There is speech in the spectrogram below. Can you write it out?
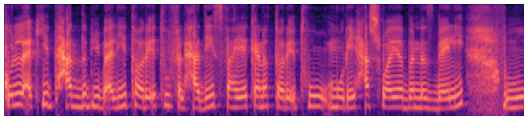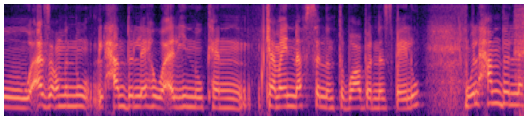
كل أكيد حد بيبقى ليه طريقته في الحديث فهي كانت طريقته مريحة شوية بالنسبة لي. وأزعم إنه الحمد لله هو قال لي إنه كان كمان نفس الانطباع بالنسبة له. والحمد لله.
